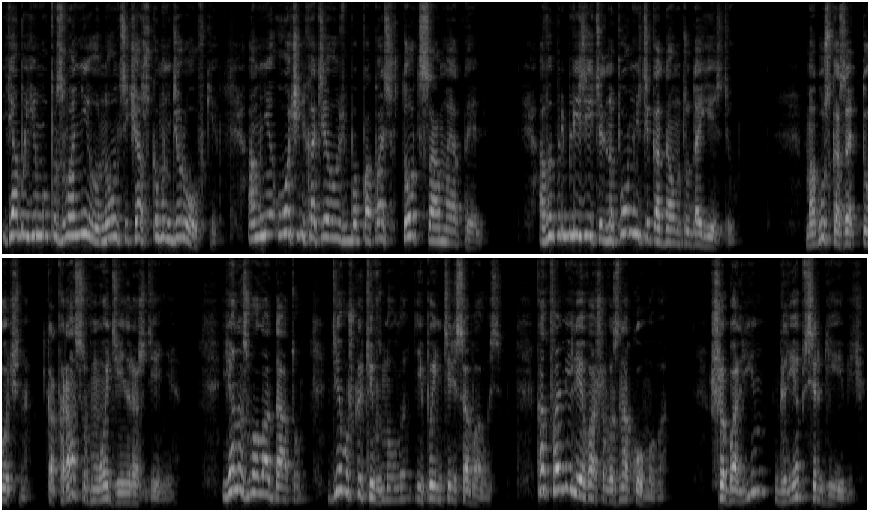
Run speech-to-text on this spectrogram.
Я бы ему позвонила, но он сейчас в командировке, а мне очень хотелось бы попасть в тот самый отель. А вы приблизительно помните, когда он туда ездил?» «Могу сказать точно, как раз в мой день рождения». Я назвала дату, девушка кивнула и поинтересовалась. Как фамилия вашего знакомого? Шабалин Глеб Сергеевич.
